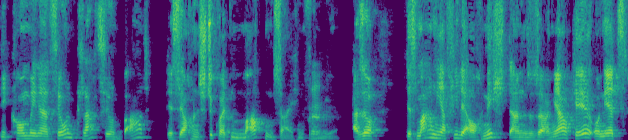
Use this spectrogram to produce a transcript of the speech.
die Kombination Glatze und Bart, das ist ja auch ein Stück weit ein Markenzeichen von ja. mir. Also das machen ja viele auch nicht dann, zu so sagen, ja, okay, und jetzt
